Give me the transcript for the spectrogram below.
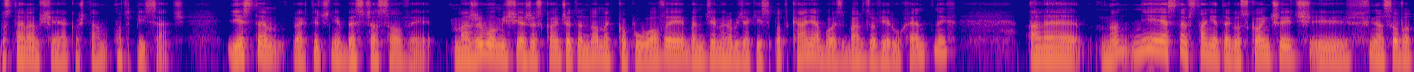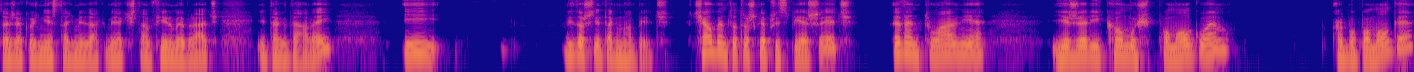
postaram się jakoś tam odpisać. Jestem praktycznie bezczasowy. Marzyło mi się, że skończę ten domek kopułowy, będziemy robić jakieś spotkania, bo jest bardzo wielu chętnych, ale no, nie jestem w stanie tego skończyć. y, Finansowo też jakoś nie stać mnie, jak- jakieś tam firmy brać i tak dalej. I widocznie tak ma być. Chciałbym to troszkę przyspieszyć. Ewentualnie, jeżeli komuś pomogłem albo pomogę,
